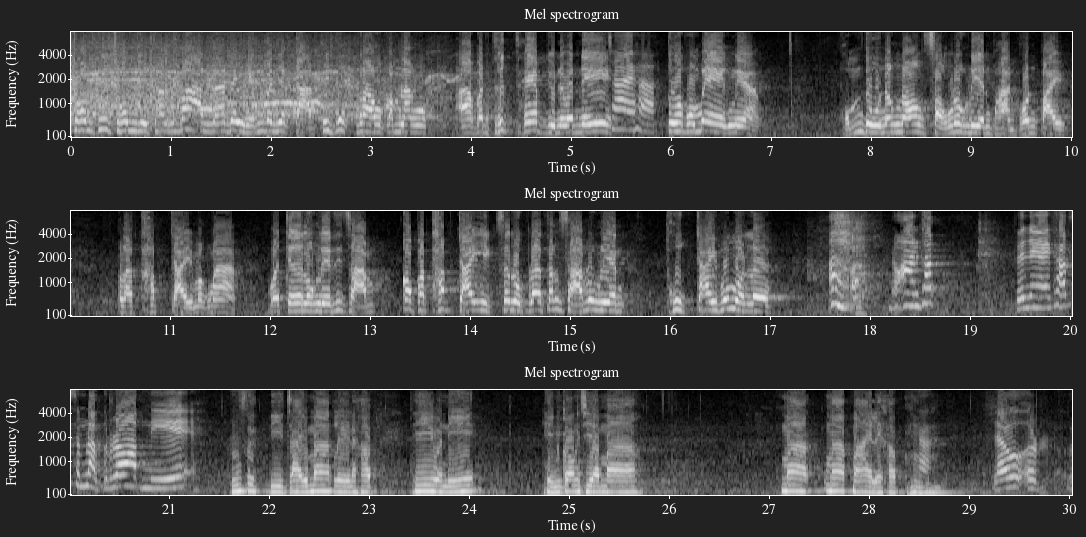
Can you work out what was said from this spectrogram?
ชมที่ชมอยู่ทางบ้านนะ ได้เห็นบรรยากาศที่พวกเรากำลังอ่าบันทึกเทปอยู่ในวันนี้ ใช่ค่ะ ตัวผมเองเนี่ย ผมดูน้องๆสองโรงเรียนผ่านพ้นไป ประทับใจมากๆ มาเจอโรงเรียนที่สามก็ประทับใจอีกสรุปแล้วทั้งสามโรงเรียนถูกใจผมหมดเลย อะน้องอานครับ เป็นยังไงครับสำหรับรอบนี้ รู้สึกดีใจมากเลยนะครับ ที่วันนี้เห็นกองเชียร์มามากมากมายเลยครับ ค่ะ แล้ว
